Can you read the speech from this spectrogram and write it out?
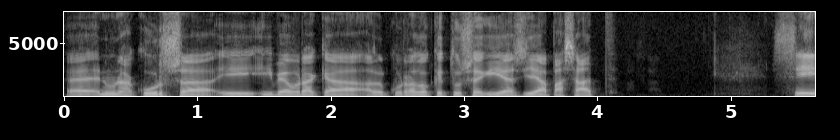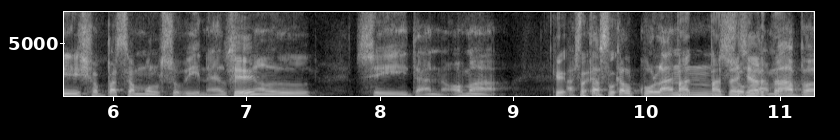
eh, en una cursa i, i veure que el corredor que tu seguies ja ha passat? Sí, això passa molt sovint, eh? Al sí? final... Sí, i tant. Home, que, Estàs calculant pa, sobre mapa.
